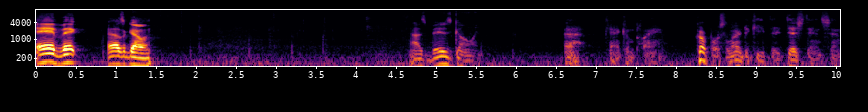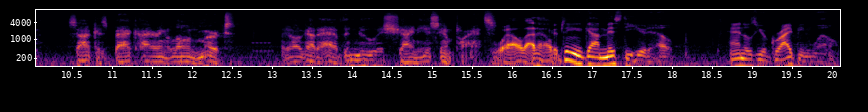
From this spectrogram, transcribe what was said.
Hey, Vik. How's it going? How's biz going? Uh, can't complain. Corporals learned to keep their distance, and Sokka's back hiring lone mercs. They all gotta have the newest, shiniest implants. Well, that helps. Good thing you got Misty here to help. Handles your griping well.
